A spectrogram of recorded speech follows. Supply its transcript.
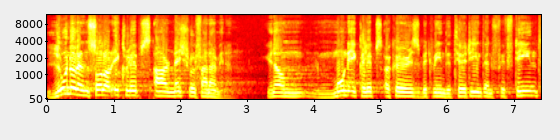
Lunar and solar eclipse are natural phenomena. You know, moon eclipse occurs between the 13th and 15th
